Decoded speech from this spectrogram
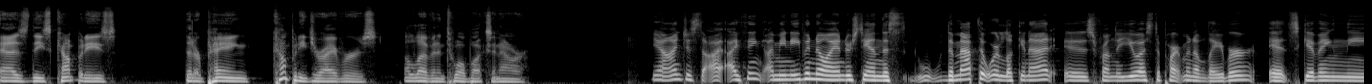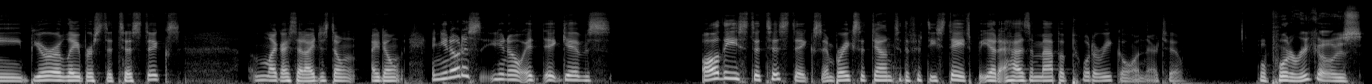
as these companies that are paying company drivers 11 and 12 bucks an hour. Yeah, I just I, I think I mean even though I understand this the map that we're looking at is from the US Department of Labor. It's giving the Bureau of Labor statistics. Like I said, I just don't I don't and you notice, you know, it, it gives all these statistics and breaks it down to the 50 states, but yet it has a map of Puerto Rico on there too. Well, Puerto Rico is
